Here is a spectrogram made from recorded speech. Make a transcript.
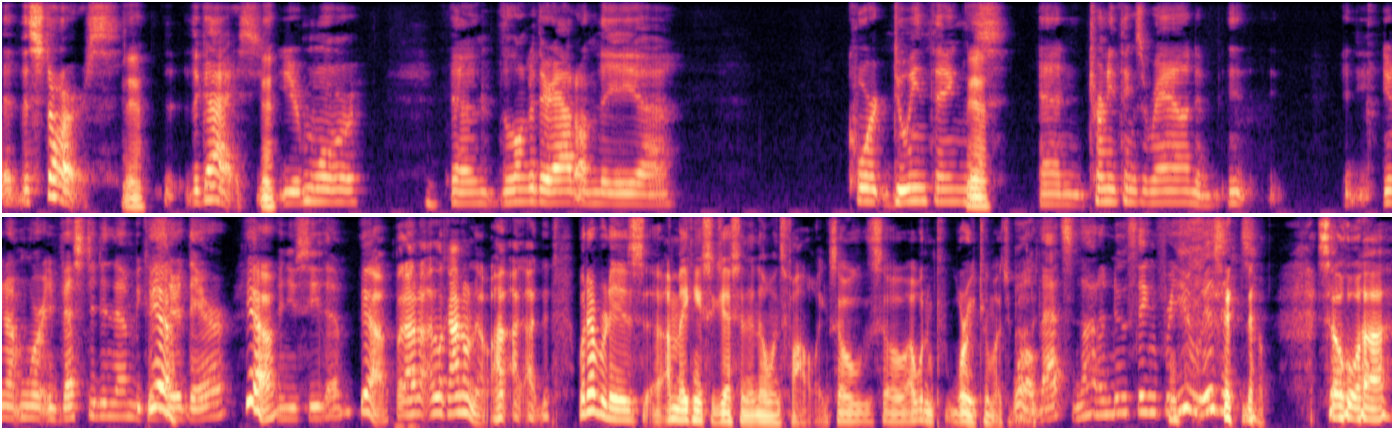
uh, the stars, Yeah, the, guys. Yeah. You're more, and the longer they're out on the uh, court doing things Yeah. and turning things around, and you're not more invested in them because Yeah. they're there yeah, and you see them. yeah. But I, look, I don't know. I, I, whatever it is, I'm making a suggestion that no one's following. So, so I wouldn't worry too much about Well, it. Well, that's not a new thing for you, is it? no. So, uh,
